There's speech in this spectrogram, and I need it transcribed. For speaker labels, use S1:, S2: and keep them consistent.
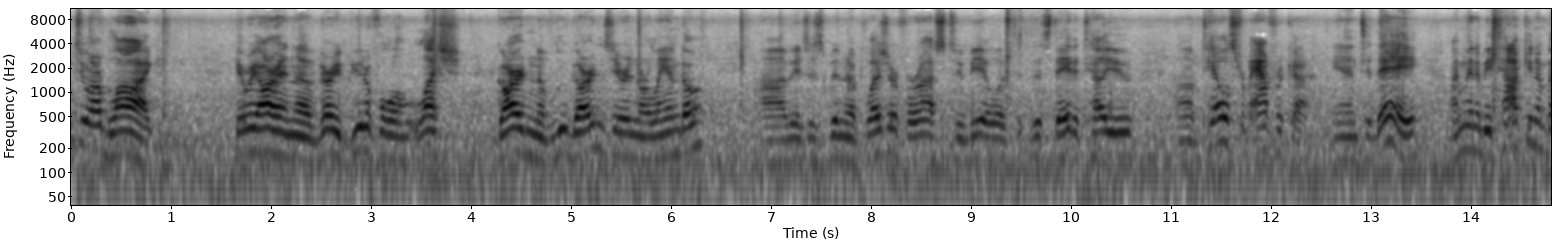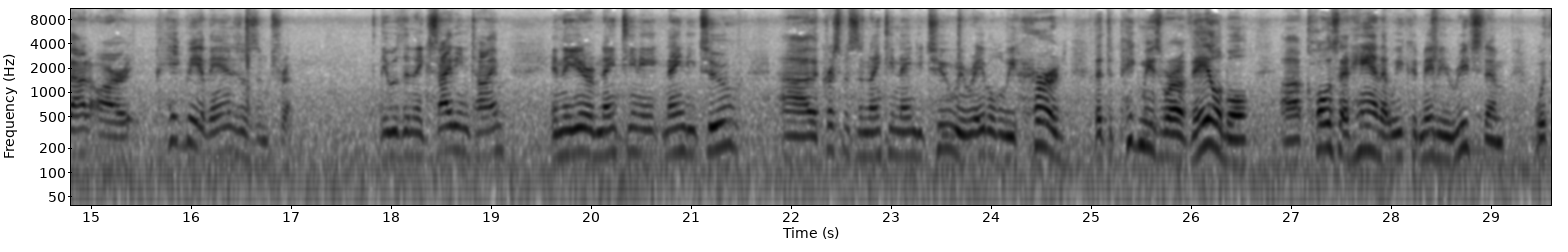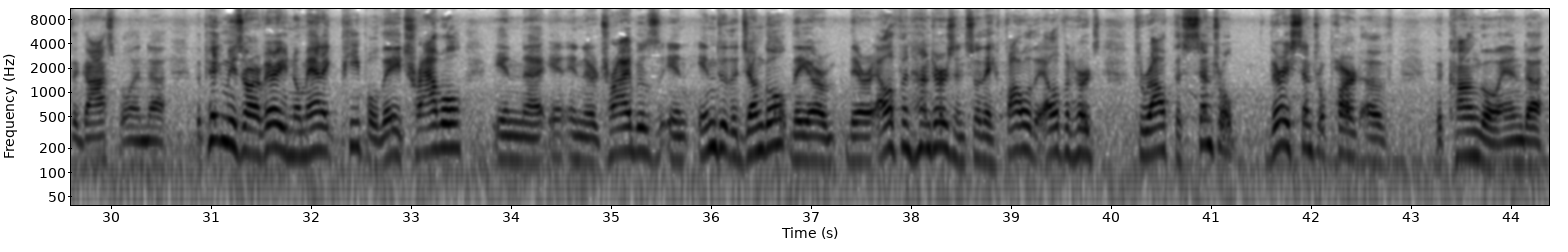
S1: welcome to our blog. Here we are in the very beautiful, lush garden of Leu Gardens here in Orlando. Uh, it has been a pleasure for us to be able to, this day to tell you um, tales from Africa. And today I'm going to be talking about our Pygmy Evangelism trip. It was an exciting time in the year of 1992 uh, the Christmas of 1992, we were able to, we heard that the Pygmies were available uh, close at hand, that we could maybe reach them with the gospel. And uh, the Pygmies are a very nomadic people. They travel in, uh, in, in, their tribes in, into the jungle. They are, they are elephant hunters, and so they follow the elephant herds throughout the central, very central part of the Congo. And uh,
